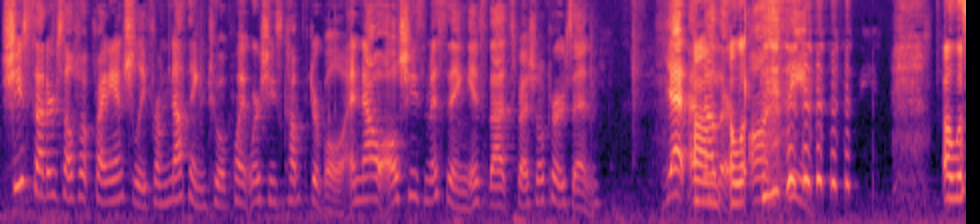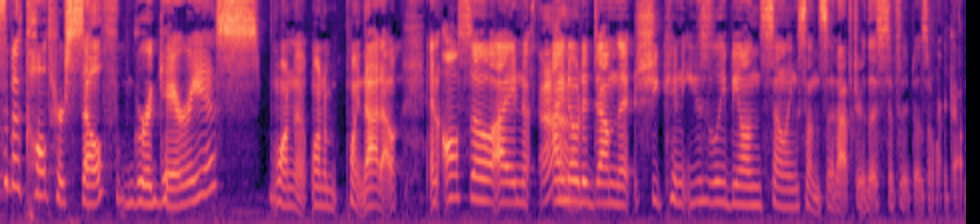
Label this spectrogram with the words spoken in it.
She set herself up financially from nothing to a point where she's comfortable, and now all she's missing is that special person. Yet Um, another on theme. Elizabeth called herself gregarious. Want to want to point that out. And also, I n- I Ah. noted down that she can easily be on Selling Sunset after this if it doesn't work out.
